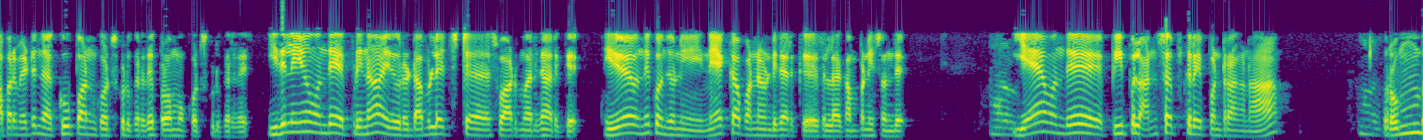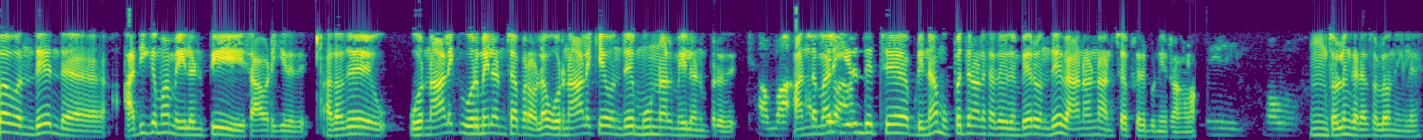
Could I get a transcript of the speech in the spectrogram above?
அப்புறமேட்டு இந்த கூப்பான் கோட்ஸ் கொடுக்கறது ப்ரோமோ கோட்ஸ் கொடுக்கறது இதுலயும் வந்து எப்படின்னா இது ஒரு டபுள் ஹெச்ட் ஸ்வாட் மாதிரி தான் இருக்கு இதுவே வந்து கொஞ்சம் நீ நேக்கா பண்ண வேண்டியதா இருக்கு சில கம்பெனிஸ் வந்து. ஏன் வந்து பீப்புள் unsubscribe பண்றாங்கன்னா. ரொம்ப வந்து இந்த அதிகமா மெயில் அனுப்பி சாவடிக்கிறது. அதாவது ஒரு நாளைக்கு ஒரு மெயில் அனுப்பிச்சா பரவாயில்ல ஒரு நாளைக்கே வந்து மூணு நாள் மெயில் அனுப்புறது. ஆமா. அந்த மாதிரி இருந்துச்சு அப்படின்னா முப்பத்தி நாலு சதவீதம் பேர் வந்து வேணாம்னு unsubscribe பண்ணிடுறாங்களாம். ம். சொல்லுங்க கடை சொல்ல வந்தீங்களே.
